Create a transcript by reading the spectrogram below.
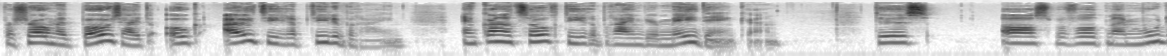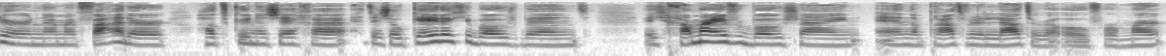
persoon met boosheid ook uit die reptiele brein. En kan het zoogdierenbrein weer meedenken. Dus als bijvoorbeeld mijn moeder naar mijn vader had kunnen zeggen: Het is oké dat je boos bent. Weet je, ga maar even boos zijn. En dan praten we er later wel over. Maar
